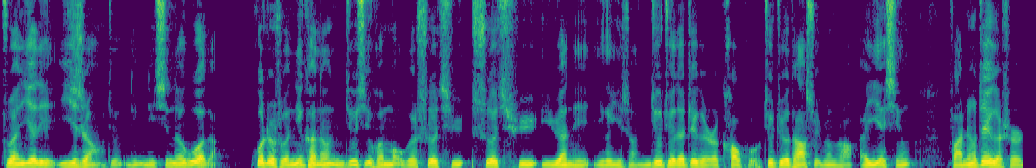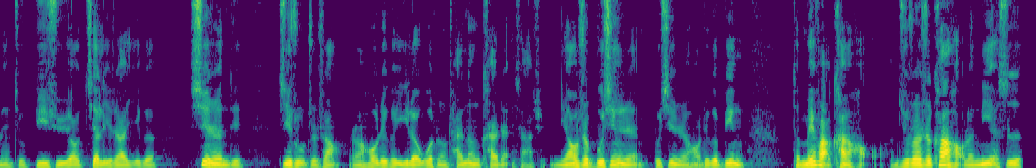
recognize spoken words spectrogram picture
专业的医生，就你你信得过的，或者说你可能你就喜欢某个社区社区医院的一个医生，你就觉得这个人靠谱，就觉得他水平高，哎也行。反正这个事儿呢，就必须要建立在一个信任的。基础之上，然后这个医疗过程才能开展下去。你要是不信任、不信任哈，这个病他没法看好。你就说是看好了，你也是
